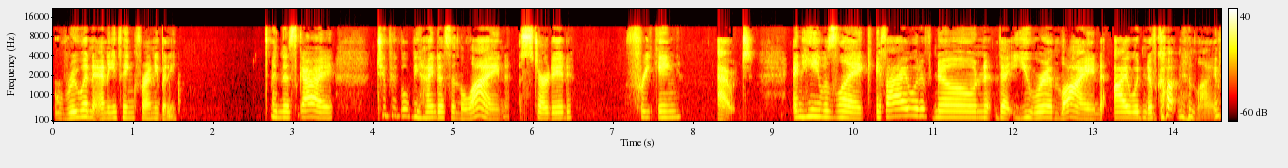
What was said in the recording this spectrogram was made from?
ruin anything for anybody. And this guy, two people behind us in the line, started freaking out. And he was like, if I would have known that you were in line, I wouldn't have gotten in line.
